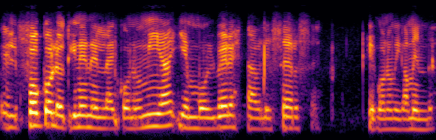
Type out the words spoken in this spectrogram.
El foco lo tienen en la economía y en volver a establecerse económicamente.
